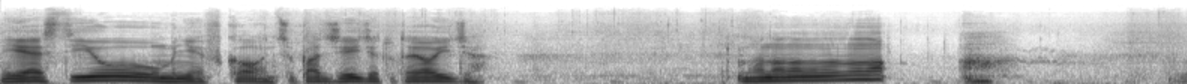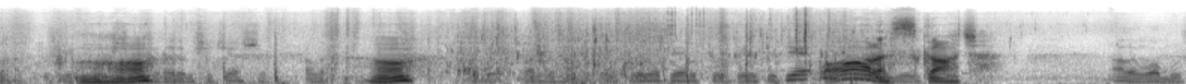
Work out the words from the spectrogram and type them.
Jest i u mnie w końcu. Patrz gdzie idzie, tutaj o idzie. No, no, no, no, no, no. Oho. Się cieszył. Dobra, O, bardzo bardzo dziękuję. Pięknie, pięknie, pięknie. o ale skacze. Ale łobuz.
